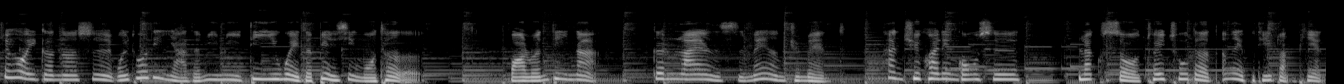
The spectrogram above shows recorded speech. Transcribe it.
最后一个呢，是维多利亚的秘密第一位的变性模特瓦伦蒂娜，跟 Lions Management 和区块链公司 Luxor 推出的 NFT 短片，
